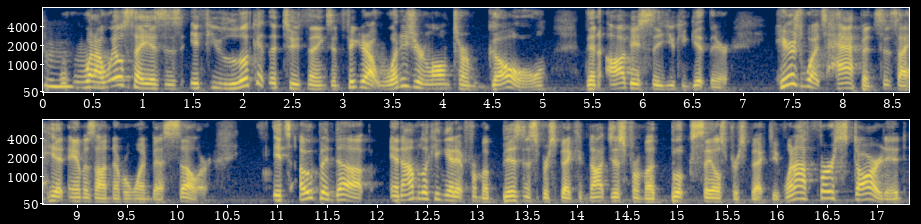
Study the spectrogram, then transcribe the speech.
Mm-hmm. What I will say is, is if you look at the two things and figure out what is your long term goal, then obviously you can get there. Here's what's happened since I hit Amazon number one bestseller. It's opened up and I'm looking at it from a business perspective, not just from a book sales perspective. When I first started,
